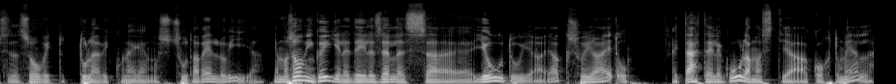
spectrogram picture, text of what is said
seda soovitud tulevikunägemust suudab ellu viia ja ma soovin kõigile teile selles äh, jõudu ja jaksu ja edu aitäh teile kuulamast ja kohtume jälle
